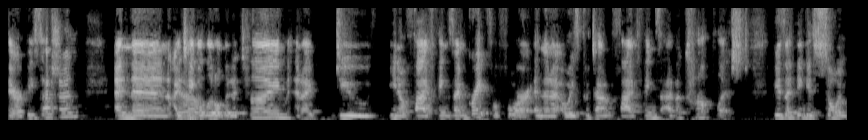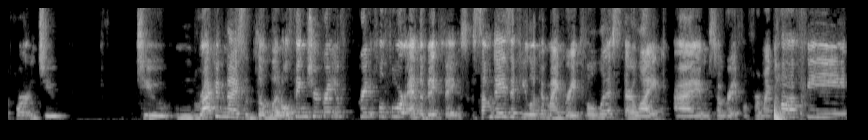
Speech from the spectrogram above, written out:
therapy session. And then I yeah. take a little bit of time and I do, you know, five things I'm grateful for. And then I always put down five things I've accomplished because I think it's so important to to recognize the little things you're great, grateful for and the big things. Some days, if you look at my grateful list, they're like, I'm so grateful for my coffee.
